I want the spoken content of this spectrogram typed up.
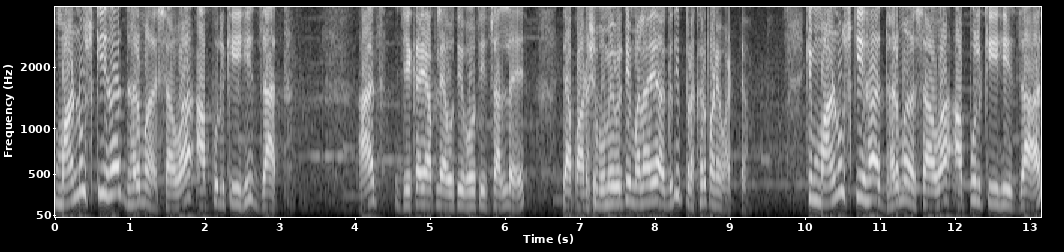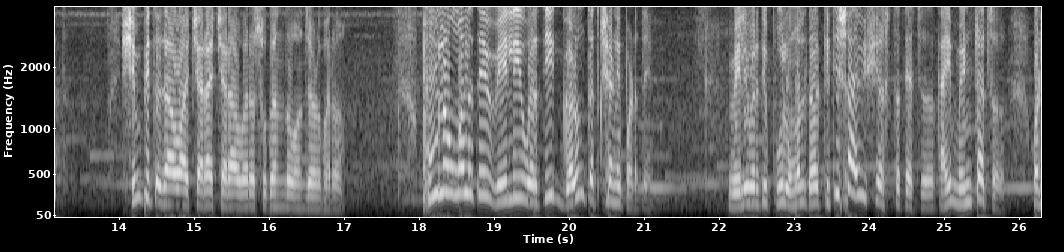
माणुसकी हा धर्म असावा आपुलकी ही जात. आज जे काही आपल्या अवतीभोवती चाललंय त्या पार्श्वभूमीवरती मला हे अगदी प्रखरपणे वाटतं. की माणुसकी हा धर्म असावा आपुलकी ही जात शिंपित जावा चराचरावर सुगंध ओंजळ भर. फूल उमलते वेलीवरती गळून तत्क्षणी पडते. वेलीवरती फूल उमलतं कितीसं आयुष्य असतं त्याचं काही मिनिटाचं पण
